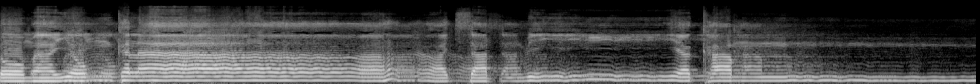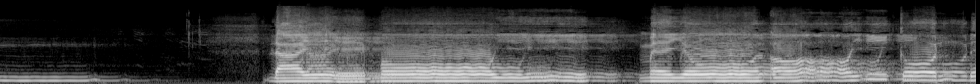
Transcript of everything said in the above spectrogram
ก็มายมคลาสัตวิยคำได้โมยไม่โยอ้อยกนเด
